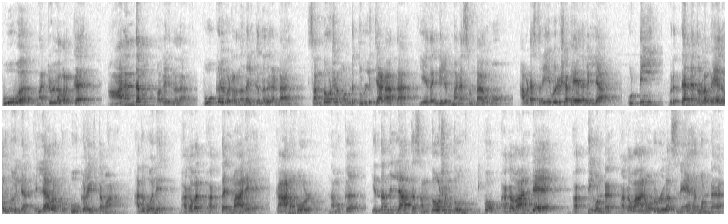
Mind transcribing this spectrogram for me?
പൂവ് മറ്റുള്ളവർക്ക് ആനന്ദം പകരുന്നതാണ്. പൂക്കൾ വിടർന്നു നിൽക്കുന്നത് കണ്ടാൽ സന്തോഷം കൊണ്ട് തുള്ളിച്ചാടാത്ത ഏതെങ്കിലും മനസ്സുണ്ടാകുമോ? അവിടെ സ്ത്രീ പുരുഷ ഭേദമില്ല. കുട്ടി വൃദ്ധൻ എന്നുള്ള ഭേദമൊന്നുമില്ല. എല്ലാവർക്കും പൂക്കളെ ഇഷ്ടമാണ്. അതുപോലെ ഭഗവത് ഭക്തന്മാരെ കാണുമ്പോൾ നമുക്ക് എന്തെന്നില്ലാത്ത സന്തോഷം തോന്നും. ഇപ്പോ ഭഗവാന്റെ ഭക്തി കൊണ്ട് ഭഗവാനോടുള്ള സ്നേഹം കൊണ്ട്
